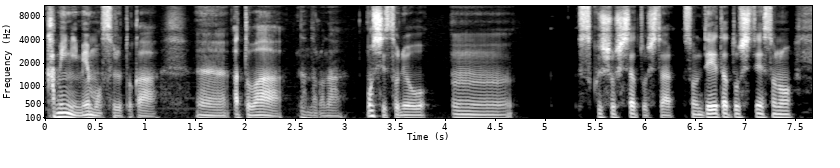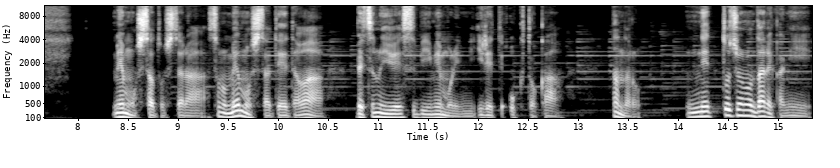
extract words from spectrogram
紙にメモするとかうん。あとはなんだろうな。もしそれをうん。スクショしたとしたらそのデータとしてそのメモしたとしたらそのメモしたデータは別の USB メモリに入れておくとかなんだろう。ネット上の誰かに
